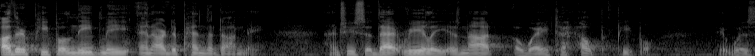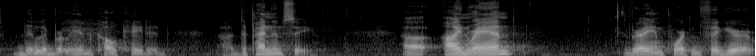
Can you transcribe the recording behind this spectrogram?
other people need me and are dependent on me. And she said, that really is not a way to help people. It was deliberately inculcated uh, dependency. Uh, Ayn Rand, a very important figure,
